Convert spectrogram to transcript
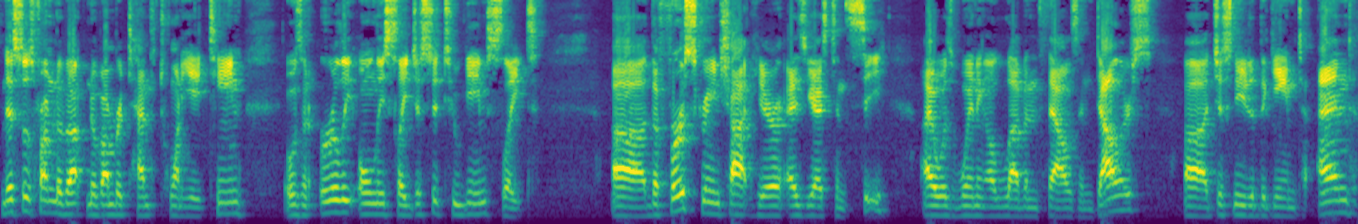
this was from November 10th, 2018. It was an early only slate, just a two game slate. Uh, the first screenshot here, as you guys can see, I was winning $11,000. Uh, just needed the game to end.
